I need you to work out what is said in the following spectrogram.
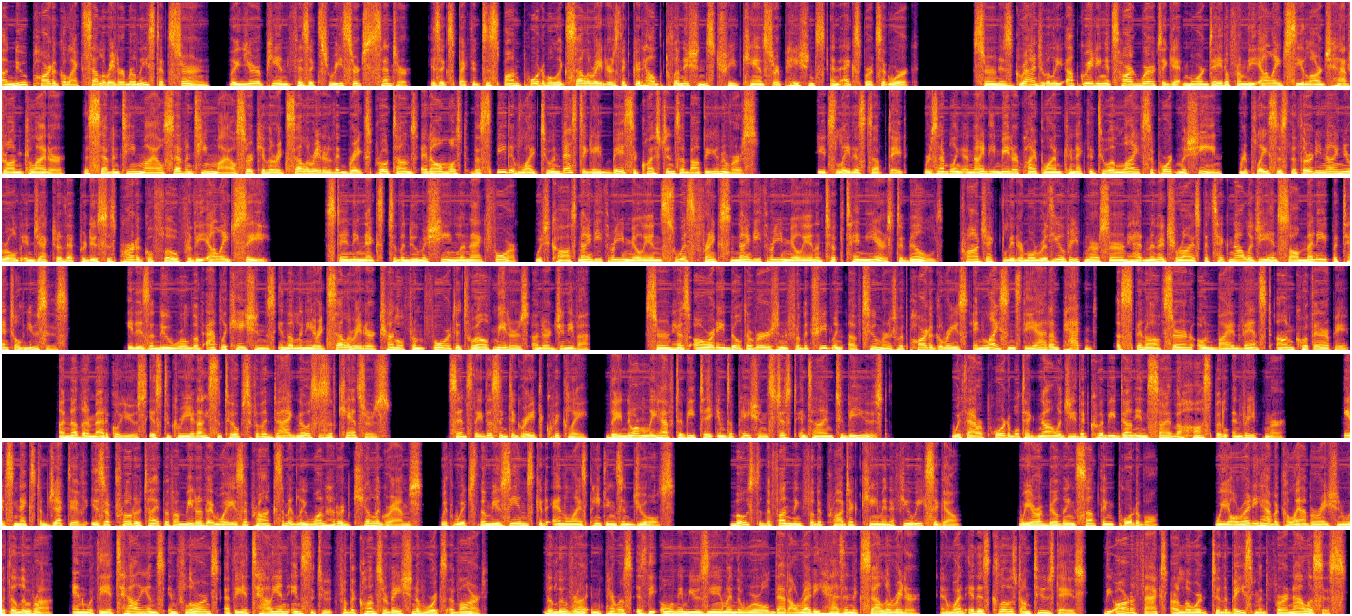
a new particle accelerator released at CERN, the European Physics Research Centre, is expected to spawn portable accelerators that could help clinicians treat cancer patients and experts at work. CERN is gradually upgrading its hardware to get more data from the LHC Large Hadron Collider, the 17-mile 17-mile circular accelerator that breaks protons at almost the speed of light to investigate basic questions about the universe. Its latest update, resembling a 90-meter pipeline connected to a life support machine, replaces the 39-year-old injector that produces particle flow for the LHC. Standing next to the new machine LINAC 4, which cost 93 million Swiss francs 93 million and took 10 years to build, project leader Maurizio Vretenar CERN had miniaturized the technology and saw many potential uses. It is a new world of applications in the linear accelerator tunnel from 4 to 12 meters under Geneva. CERN has already built a version for the treatment of tumors with particle rays and licensed the ADAM patent, a spin-off CERN owned by Advanced Oncotherapy. Another medical use is to create isotopes for the diagnosis of cancers. Since they disintegrate quickly, they normally have to be taken to patients just in time to be used. With our portable technology that could be done inside the hospital in Vretenar. Its next objective is a prototype of a meter that weighs approximately 100 kilograms, with which the museums could analyze paintings and jewels. Most of the funding for the project came in a few weeks ago. We are building something portable. We already have a collaboration with the Louvre, and with the Italians in Florence at the Italian Institute for the Conservation of Works of Art. The Louvre in Paris is the only museum in the world that already has an accelerator, and when it is closed on Tuesdays, the artifacts are lowered to the basement for analysis.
